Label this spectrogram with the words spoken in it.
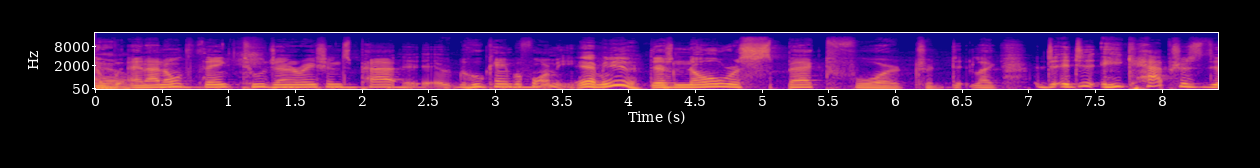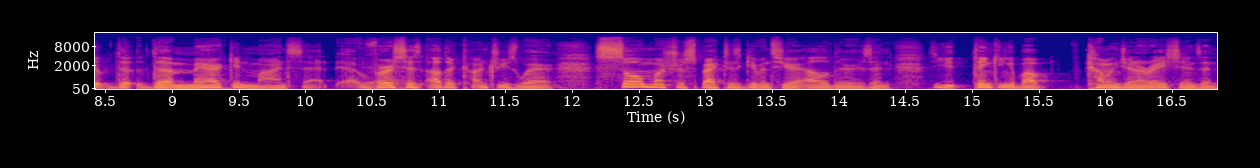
and, and I don't think two generations past uh, who came before me. yeah, me neither. There's no respect for tradi- like it, he captures the, the, the American mindset uh, versus other countries where so much respect is given to your elders and you thinking about coming generations. And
